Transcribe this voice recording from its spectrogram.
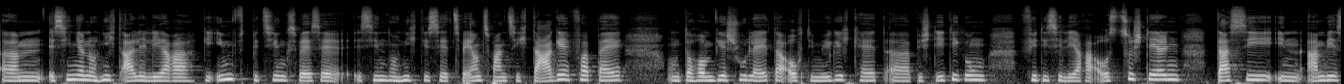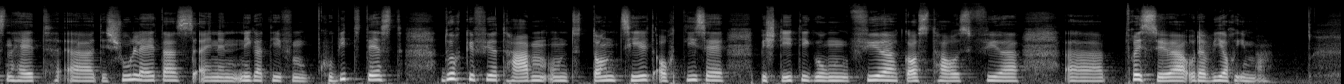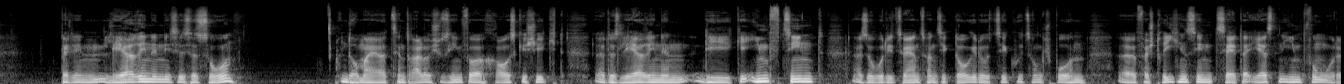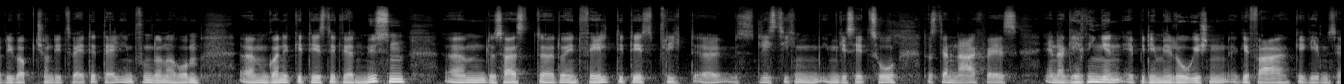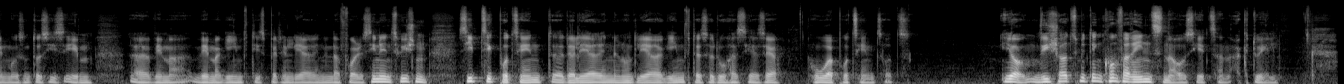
ähm, es sind ja noch nicht alle Lehrer geimpft, beziehungsweise es sind noch nicht diese 22 Tage vorbei. Und da haben wir Schulleiter auch die Möglichkeit, äh, Bestätigung für diese Lehrer auszustellen, dass sie in Anwesenheit äh, des Schulleiters einen negativen Covid-Test durchgeführt haben. Und dann zählt auch diese Bestätigung für Gasthaus, für äh, Friseur oder wie auch immer. Bei den Lehrerinnen ist es ja so, und da haben wir ja Zentralausschuss-Info auch rausgeschickt, äh, dass Lehrerinnen, die geimpft sind, also wo die 22 Tage, du hast sie kurz angesprochen, äh, verstrichen sind seit der ersten Impfung oder die überhaupt schon die zweite Teilimpfung dann haben, ähm, gar nicht getestet werden müssen. Ähm, das heißt, äh, da entfällt die Testpflicht. Es liest sich im Gesetz so, dass der Nachweis einer geringen epidemiologischen Gefahr gegeben sein muss. Und das ist eben, wenn man, wenn man geimpft ist, bei den Lehrerinnen der Fall. Es sind inzwischen 70 Prozent der Lehrerinnen und Lehrer Lehrer geimpft, also du hast ja sehr hoher Prozentsatz. Ja, wie schaut es mit den Konferenzen aus jetzt an aktuell?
